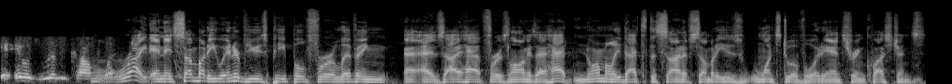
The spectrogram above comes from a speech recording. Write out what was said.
It, it was really complex. Right, and it's somebody who interviews people for a living, as I have for as long as I had. Normally, that's the sign of somebody who wants to avoid answering questions.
